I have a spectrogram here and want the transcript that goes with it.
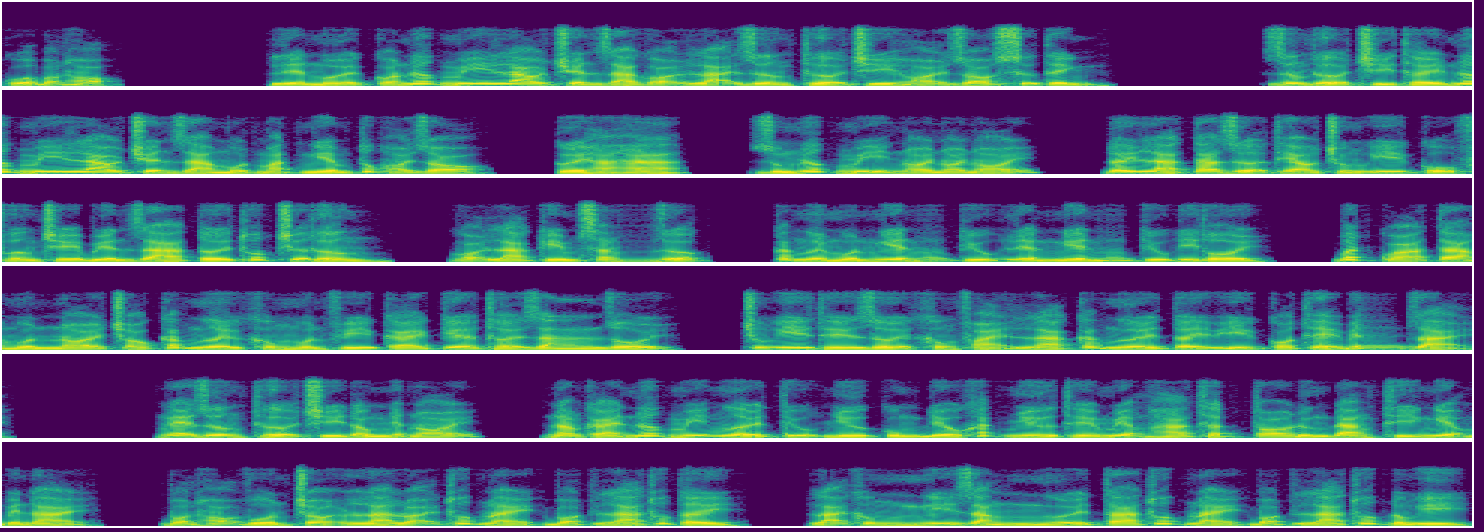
của bọn họ. Liền mới có nước mỹ lao chuyên gia gọi lại dương thừa chí hỏi dò sự tình dương thừa chí thấy nước mỹ lao chuyên gia một mặt nghiêm túc hỏi dò, cười ha ha, dùng nước mỹ nói nói nói, đây là ta dựa theo trung y cổ phương chế biến ra tới thuốc chữa thương, gọi là kim xăng dược, các ngươi muốn nghiên cứu liền nghiên cứu đi thôi, bất quá ta muốn nói cho các ngươi không muốn phí cái kia thời gian rồi, trung y thế giới không phải là các ngươi tây y có thể biết giải. Nghe dương thừa chí đồng nhất nói, năm cái nước mỹ người tựu như cùng điều khắc như thế miệng há thật to đứng đang thí nghiệm bên này, bọn họ vốn cho là loại thuốc này bọt là thuốc tây, lại không nghĩ rằng người ta thuốc này bọt là thuốc đông y,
